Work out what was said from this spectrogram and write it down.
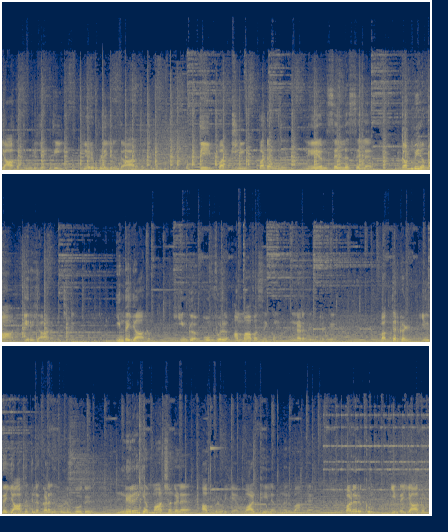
யாகத்தினுடைய தீ நெருப்பில் இருந்து ஆரம்பித்தது தீ பற்றி படர்ந்து நேரம் செல்ல செல்ல கம்பீரமா எரிய ஆரம்பிச்சது. இந்த யாகம் இங்க ஒவ்வொரு அமாவாசைக்கும் நடந்துகிட்டு இருக்கு பக்தர்கள் இந்த யாகத்துல கலந்து கொள்ளும் போது நிறைய மாற்றங்களை அவங்களுடைய வாழ்க்கையில உணருவாங்க. பலருக்கும் இந்த யாகம்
